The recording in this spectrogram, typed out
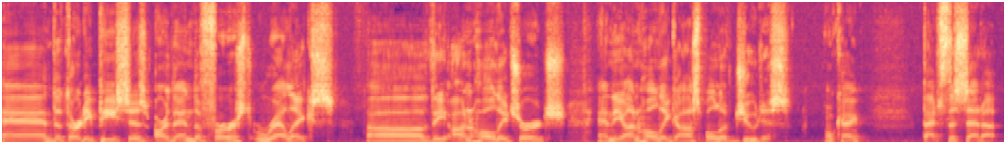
and the thirty pieces are then the first relics of the unholy church and the unholy gospel of Judas. Okay? That's the setup.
